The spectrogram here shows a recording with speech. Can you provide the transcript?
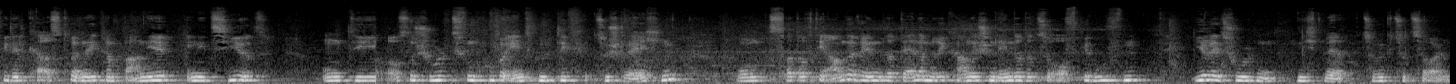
Fidel Castro eine Kampagne initiiert, um die Außenschuld von Kuba endgültig zu streichen und hat auch die anderen lateinamerikanischen Länder dazu aufgerufen, ihre Schulden nicht mehr zurückzuzahlen.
